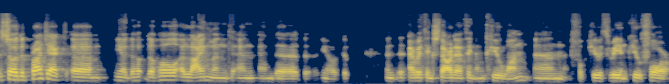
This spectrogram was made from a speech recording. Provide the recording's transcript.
So the project, um, you know, the the whole alignment and and the, the you know the and everything started, I think, in Q1, and for Q3 and Q4,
